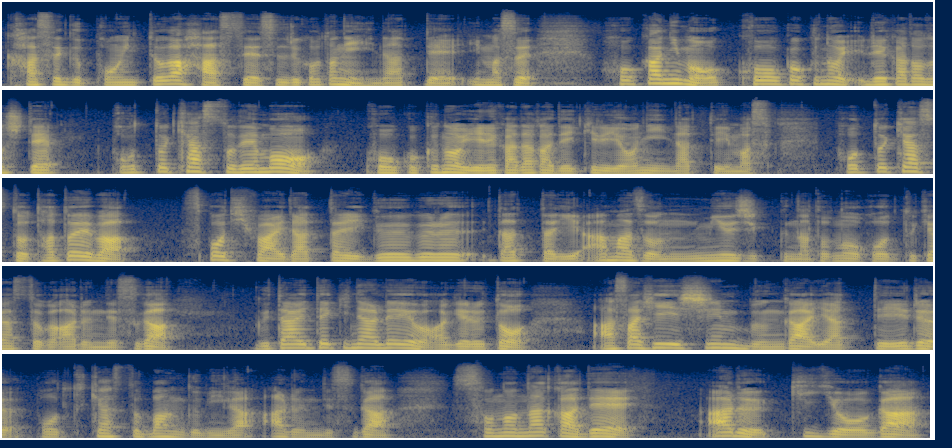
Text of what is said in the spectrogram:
稼ぐポイントが発生することになっています。他にも広告の入れ方として、ポッドキャストでも広告の入れ方ができるようになっています。ポッドキャスト、例えば Spotify だったり Google だったり Amazon Music などのポッドキャストがあるんですが、具体的な例を挙げると、朝日新聞がやっているポッドキャスト番組があるんですが、その中である企業が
